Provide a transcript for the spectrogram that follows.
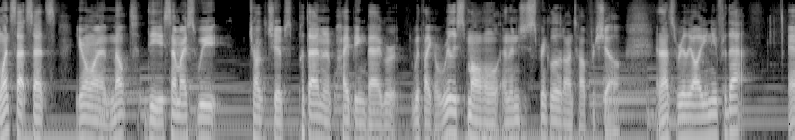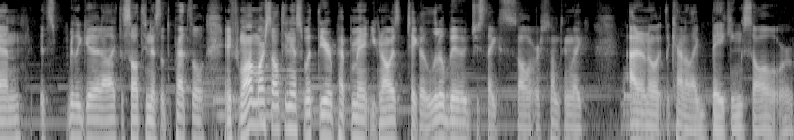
once that sets, you're gonna want to melt the semi-sweet chocolate chips, put that in a piping bag or with like a really small hole, and then just sprinkle it on top for show. And that's really all you need for that. And it's really good. I like the saltiness of the pretzel. And if you want more saltiness with your peppermint, you can always take a little bit of just like salt or something like I don't know the kind of like baking salt or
